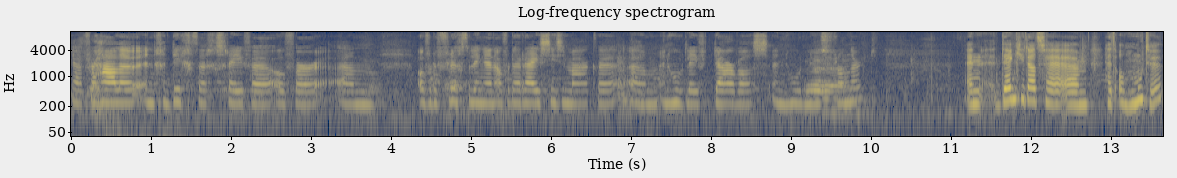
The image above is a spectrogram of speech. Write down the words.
ja, verhalen en gedichten geschreven over, over de vluchtelingen en over de reis die ze maken um, en hoe het leven daar was en hoe het nu is veranderd. En denk je dat um, het ontmoeten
